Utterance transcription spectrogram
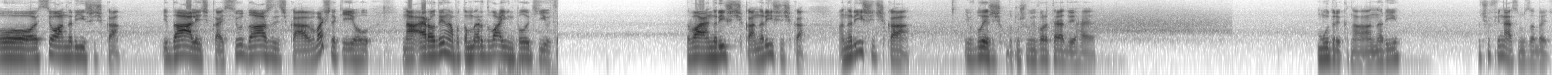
О, все, Анрішечка. І далічка, сюдажечка. Ви бачите, який його на R1, а потім R2 і він полетів. Давай, Анрішечка, Анрішечка, Анрішечка. І в ближечку, тому що він воротаря двигає. Мудрик на Анарі. Хочу фінесом забити.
